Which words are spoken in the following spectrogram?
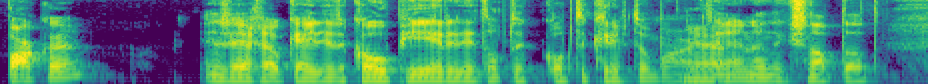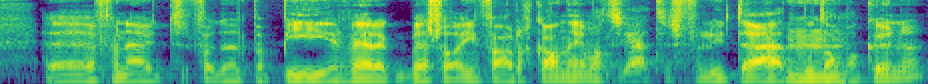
pakken en zeggen, oké, dit kopiëren dit op de, op de cryptomarkt. Ja. Hè. En ik snap dat eh, vanuit, vanuit papierwerk best wel eenvoudig kan. Hè, want ja, het is valuta, het moet Mhm. allemaal kunnen.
